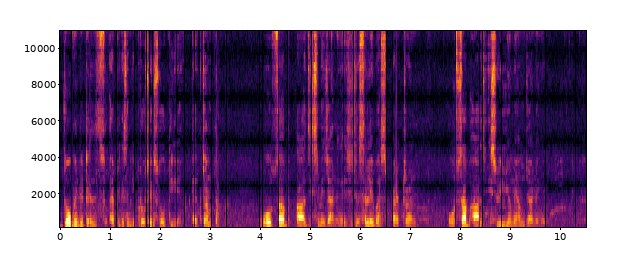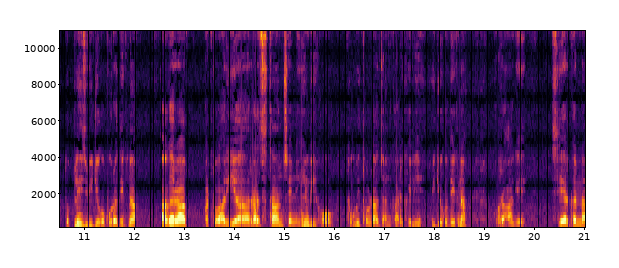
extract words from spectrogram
जो भी डिटेल्स एप्लीकेशन की प्रोसेस होती है एग्ज़ाम तक। वो सब आज इसमें जानेंगे, जैसे सिलेबस पैटर्न वो सब आज इस वीडियो में हम जानेंगे। तो प्लीज़ वीडियो को पूरा देखना। अगर आप पटवारी या राजस्थान से नहीं भी हो तो भी थोड़ा जानकारी के लिए वीडियो को देखना और आगे शेयर करना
